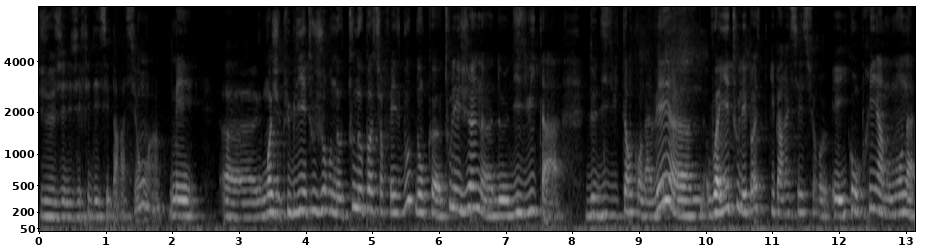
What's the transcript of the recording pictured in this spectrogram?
j'ai fait des séparations, hein. mais moi je publiais toujours tous nos posts sur Facebook, donc tous les jeunes de 18 à de 18 ans qu'on avait, euh, voyait tous les postes qui paraissaient sur eux. Et y compris, à un moment, on a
